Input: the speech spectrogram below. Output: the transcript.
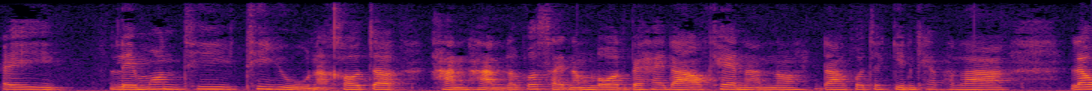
ไอเลมอนที่ที่อยู่นะเขาจะหั่นหั่นแล้วก็ใส่น้ำร้อนไปให้ดาวแค่นั้นเนาะดาวก็จะกินแค่พาราแล้ว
